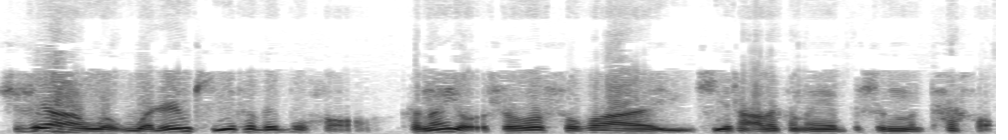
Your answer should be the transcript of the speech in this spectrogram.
是这样，我我这人脾气特别不好，可能有时候说话语气啥的可能也不是那么太好，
